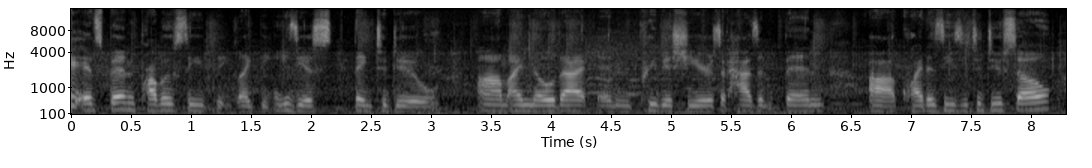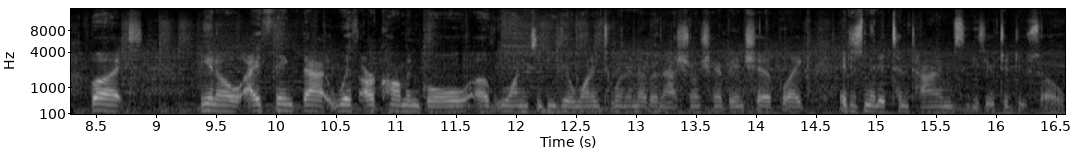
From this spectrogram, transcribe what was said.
it's been probably the, like the easiest thing to do. Um, I know that in previous years it hasn't been uh, quite as easy to do so, but you know, I think that with our common goal of wanting to be here, wanting to win another national championship, like it just made it 10 times easier to do so.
